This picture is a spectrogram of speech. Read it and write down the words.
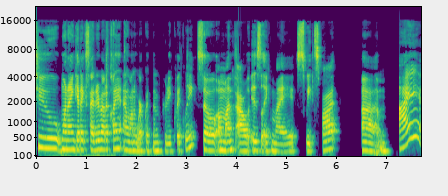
to, when I get excited about a client, I want to work with them pretty quickly. So, a month out is like my sweet spot. Um, I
